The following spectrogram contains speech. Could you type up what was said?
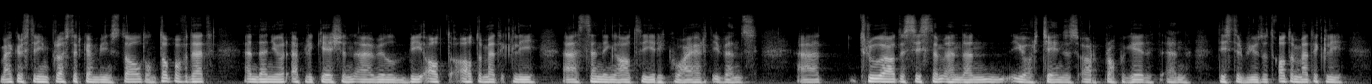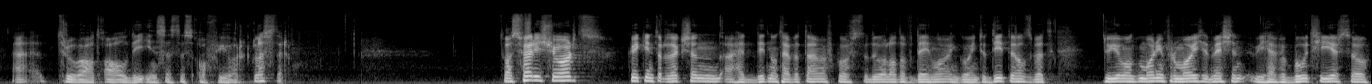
MicroStream cluster can be installed on top of that, and then your application uh, will be aut automatically uh, sending out the required events uh, throughout the system, and then your changes are propagated and distributed automatically uh, throughout all the instances of your cluster. It was very short, quick introduction. I did not have the time, of course, to do a lot of demo and go into details, but do you want more information? We have a booth here, so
